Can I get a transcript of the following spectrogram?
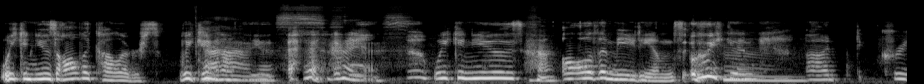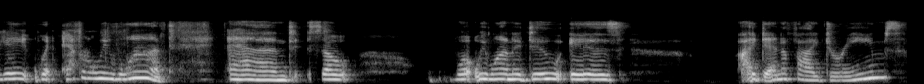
we can use all the colors. We can ah, yes. yes. we can use huh. all the mediums. We can mm. uh, create whatever we want. And so what we want to do is identify dreams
